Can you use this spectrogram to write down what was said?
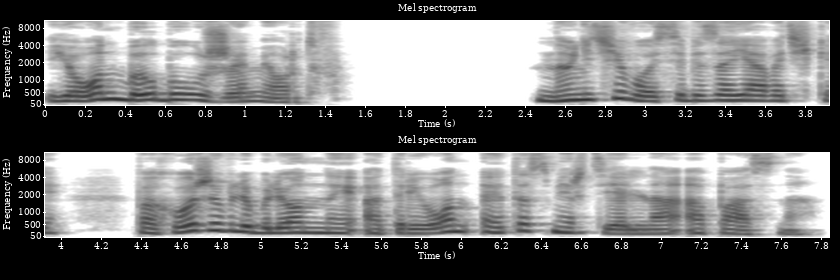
и он был бы уже мертв». «Ну ничего себе заявочки!» Похоже, влюбленный Атрион – это смертельно опасно.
